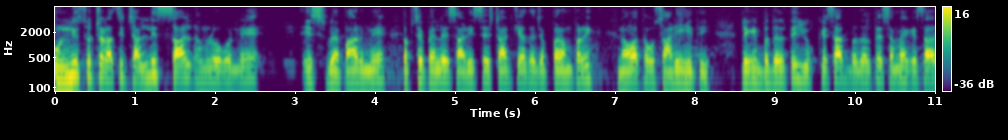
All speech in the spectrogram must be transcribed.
उन्नीस सौ साल हम लोगों ने इस व्यापार में सबसे पहले साड़ी से स्टार्ट किया था। जब पारंपरिक नवा था वो साड़ी ही थी। लेकिन बदलते युग के साथ, बदलते समय के साथ,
